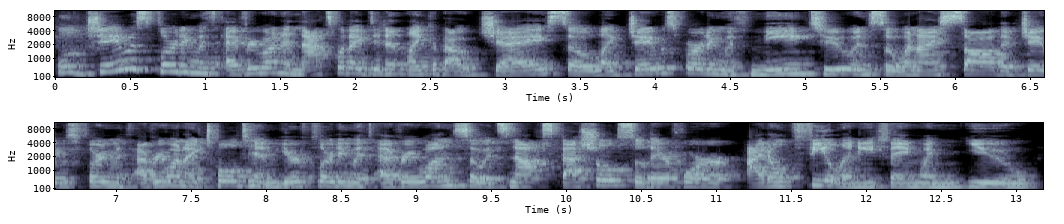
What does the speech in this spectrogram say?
Well, Jay was flirting with everyone, and that's what I didn't like about Jay. So, like, Jay was flirting with me too. And so, when I saw that Jay was flirting with everyone, I told him, You're flirting with everyone. So, it's not special. So, therefore, I don't feel anything when you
